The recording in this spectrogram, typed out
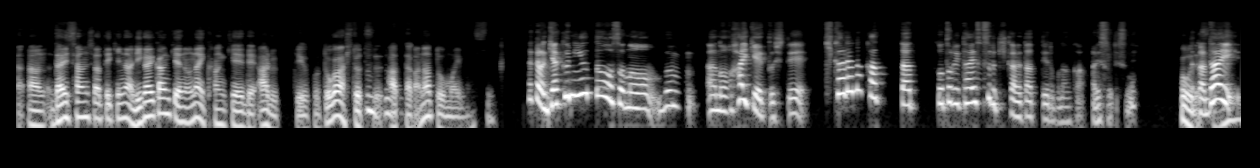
ああの第三者的な利害関係のない関係であるっていうことが一つあったかなと思います。だから逆に言うと、その文、あの背景として、聞かれなかったことに対する聞かれたっていうのもなんかありそうですね。そうだからですね。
